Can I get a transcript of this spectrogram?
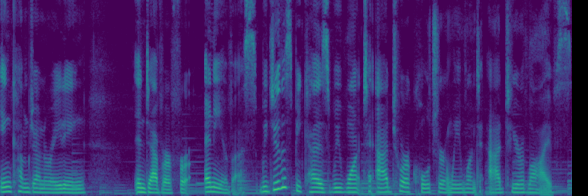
income generating endeavor for any of us. We do this because we want to add to our culture and we want to add to your lives.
